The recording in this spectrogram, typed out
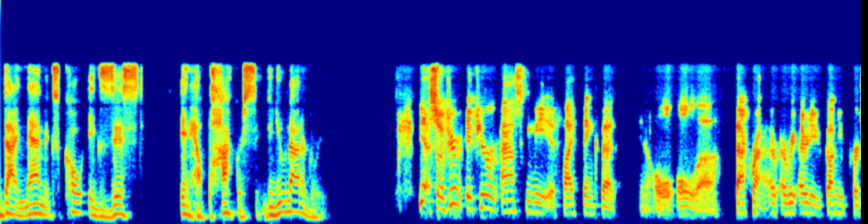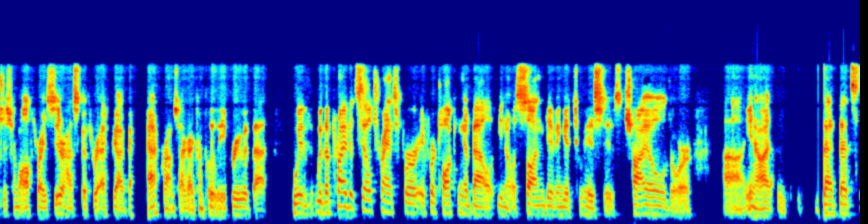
dynamics coexist in hypocrisy. Do you not agree? Yeah. So if you're if you're asking me if I think that you know all, all uh, background every every gun you purchase from authorized dealer has to go through FBI background check, I completely agree with that. With with a private sale transfer, if we're talking about you know a son giving it to his his child or uh, you know that that's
